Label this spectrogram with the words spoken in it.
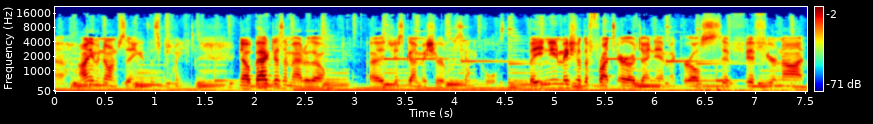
uh, I don't even know what I'm saying at this point. No, back doesn't matter though. Uh, just gotta make sure it looks kind of cool. But you need to make sure the front's aerodynamic, or else if, if you're not,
